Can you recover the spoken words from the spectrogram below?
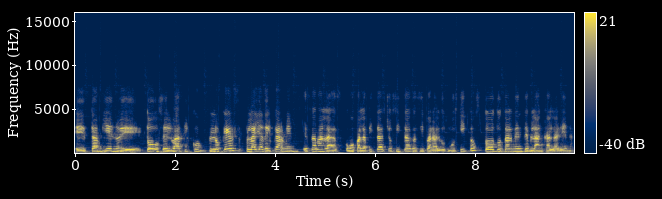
eh, también eh, todo selvático. Lo que es Playa del Carmen, estaban las como palapitas, chocitas así para los mosquitos, todo totalmente blanca la arena.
